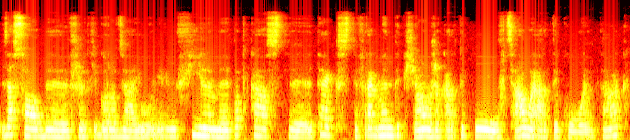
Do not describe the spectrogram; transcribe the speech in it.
zasoby wszelkiego rodzaju, nie wiem, filmy, podcasty, teksty, fragmenty książek, artykułów, całe artykuły, tak?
